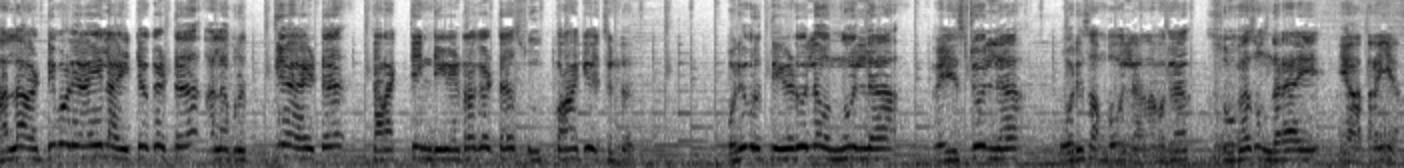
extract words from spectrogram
നല്ല അടിപൊളിയായി ലൈറ്റ് ഒക്കെ ഇട്ട് നല്ല വൃത്തിയായിട്ട് കറക്റ്റ് ഇൻഡിക്കേറ്റർ ഒക്കെ ഇട്ട് സൂപ്പറാക്കി വെച്ചിട്ടുണ്ട്. ഒരു വൃത്തികേടും ഇല്ല ഒന്നുമില്ല വേസ്റ്റും ഇല്ല ഒരു സംഭവം ഇല്ല. നമുക്ക് സുഖസുന്ദരായി യാത്ര ചെയ്യാം.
